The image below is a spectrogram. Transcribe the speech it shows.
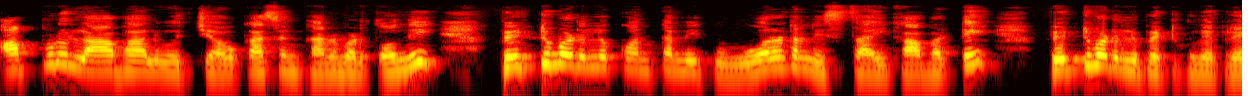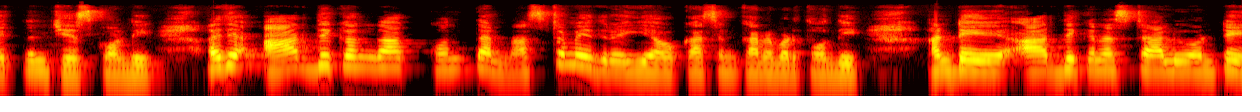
అప్పుడు లాభాలు వచ్చే అవకాశం కనబడుతోంది. పెట్టుబడులు కొంత మీకు ఊరటనిస్తాయి కాబట్టి పెట్టుబడులు పెట్టుకునే ప్రయత్నం చేసుకోండి. అయితే ఆర్థికంగా కొంత నష్టం ఎదురయ్యే అవకాశం కనబడుతోంది. అంటే ఆర్థిక నష్టాలు అంటే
